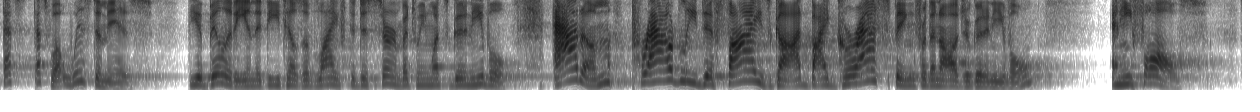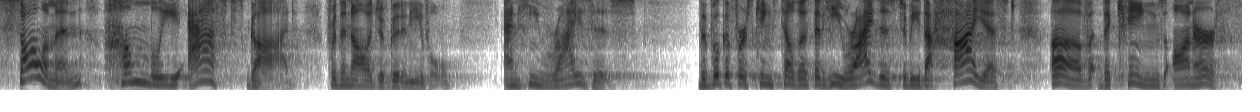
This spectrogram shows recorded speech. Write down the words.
That's, that's what wisdom is the ability in the details of life to discern between what's good and evil. Adam proudly defies God by grasping for the knowledge of good and evil, and he falls. Solomon humbly asks God for the knowledge of good and evil, and he rises. The book of First Kings tells us that he rises to be the highest of the kings on earth.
